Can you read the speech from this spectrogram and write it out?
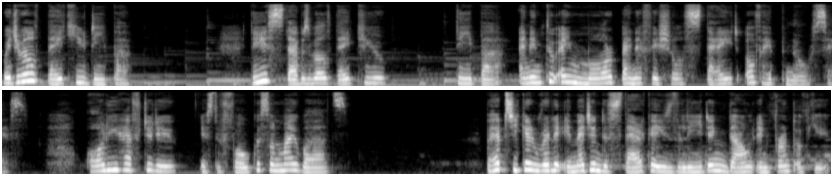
which will take you deeper. These steps will take you deeper and into a more beneficial state of hypnosis. All you have to do is to focus on my words. Perhaps you can really imagine the staircase leading down in front of you.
